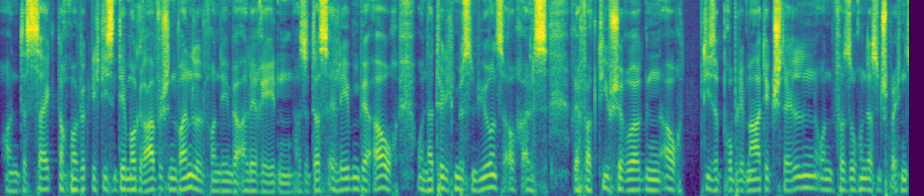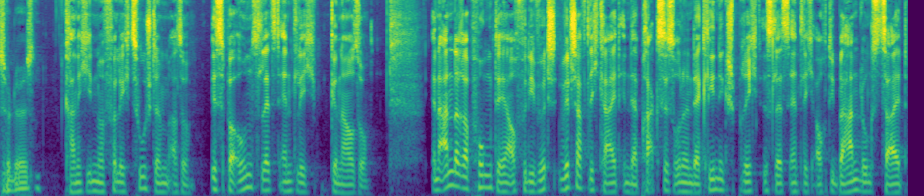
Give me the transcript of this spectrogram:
Und das zeigt nochmal wirklich diesen demografischen Wandel, von dem wir alle reden. Also das erleben wir auch. Und natürlich müssen wir uns auch als Refraktivchirurgen auch dieser Problematik stellen und versuchen, das entsprechend zu lösen. Kann ich Ihnen nur völlig zustimmen. Also ist bei uns letztendlich genauso. Ein anderer Punkt, der auch für die Wirtschaftlichkeit in der Praxis und in der Klinik spricht, ist letztendlich auch die Behandlungszeit,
